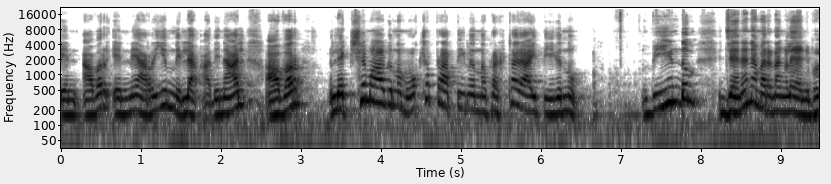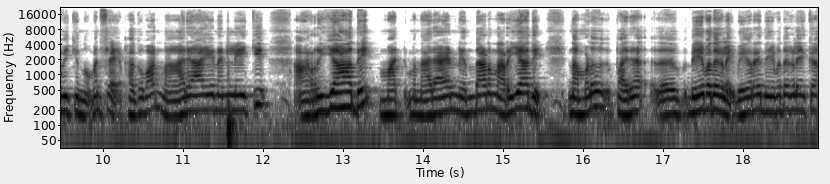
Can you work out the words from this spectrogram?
എൻ- അവർ എന്നെ അറിയുന്നില്ല. അതിനാൽ അവർ ലക്ഷ്യമാകുന്ന മോക്ഷപ്രാപ്തിയിൽ നിന്ന് ഭ്രഷ്ടരായിത്തീരുന്നു. വീണ്ടും ജനന മരണങ്ങളെ അനുഭവിക്കുന്നു. മനസ്സിലായ? ഭഗവാൻ നാരായണനിലേക്ക് അറിയാതെ നാരായണൻ എന്താണെന്ന് അറിയാതെ നമ്മൾ പര ദേവതകളെ വേറെ ദേവതകളെയൊക്കെ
